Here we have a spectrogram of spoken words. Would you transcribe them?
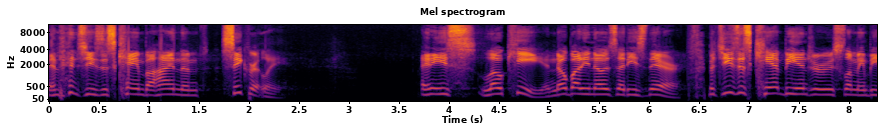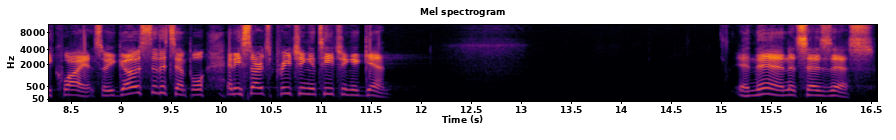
And then Jesus came behind them secretly. And he's low key, and nobody knows that he's there. But Jesus can't be in Jerusalem and be quiet. So he goes to the temple and he starts preaching and teaching again. And then it says this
